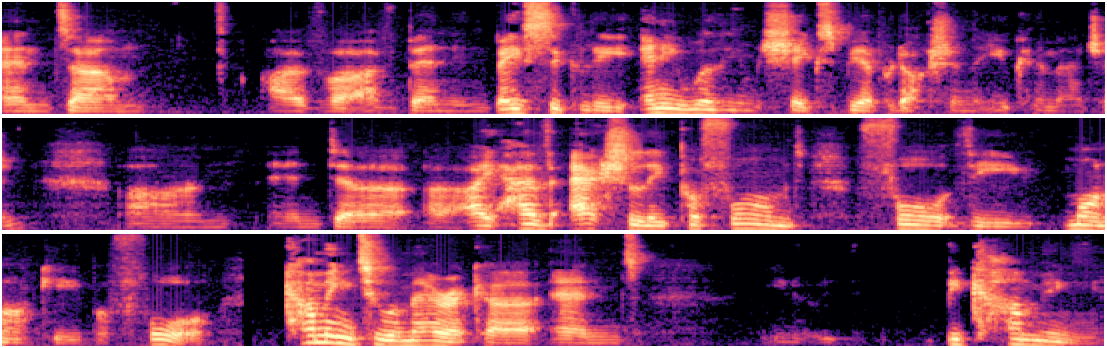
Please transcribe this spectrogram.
and. Um, I've, uh, I've been in basically any William Shakespeare production that you can imagine. Um, and uh, uh, I have actually performed for the monarchy before. Coming to America and you know, becoming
